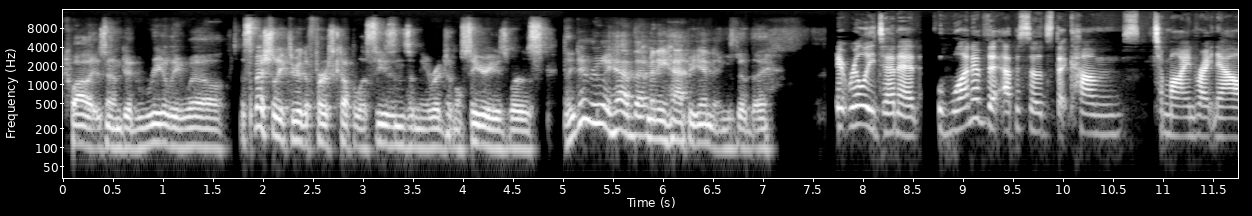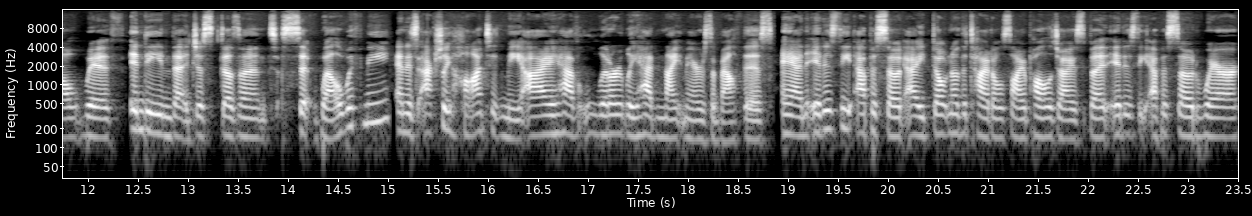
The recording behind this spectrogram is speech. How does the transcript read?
twilight zone did really well especially through the first couple of seasons in the original series was they didn't really have that many happy endings did they it really didn't. One of the episodes that comes to mind right now with ending that just doesn't sit well with me and it's actually haunted me. I have literally had nightmares about this. And it is the episode, I don't know the title, so I apologize, but it is the episode where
